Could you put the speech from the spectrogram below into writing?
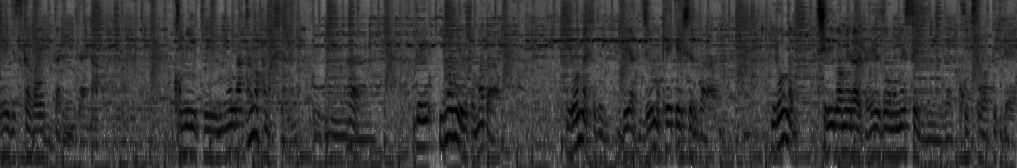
芸術家がおったりみたいなコミュニティの中の話やね、はい、で今見るとまたいろんな人と出会って自分も経験してるからいろんな散りばめられた映像のメッセージがこう伝わってきて、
